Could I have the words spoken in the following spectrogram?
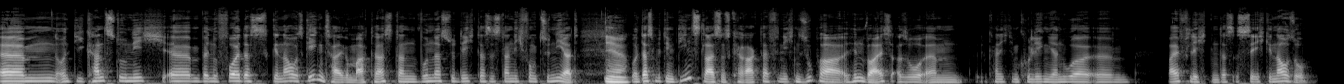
ähm, und die kannst du nicht, ähm, wenn du vorher das genau das Gegenteil gemacht hast, dann wunderst du dich, dass es dann nicht funktioniert. Ja. Und das mit dem Dienstleistungscharakter finde ich ein super Hinweis. Also ähm, kann ich dem Kollegen ja nur ähm, beipflichten. Das sehe ich genauso.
